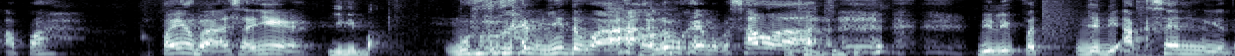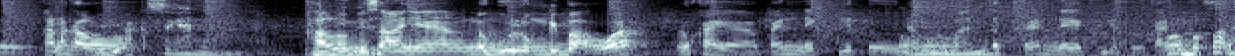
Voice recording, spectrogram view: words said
apa apa ya bahasanya ya? Gini pak. Bukan gitu pak, Oh. lu kayak mau ke sawah. Dilipat jadi aksen gitu. Karena kalau Jadi aksen. Kalau misalnya ngegulung di bawah, lu kayak pendek gitu, udah Oh. ngebantet pendek gitu kan. Oh bapak,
